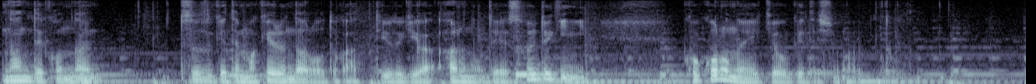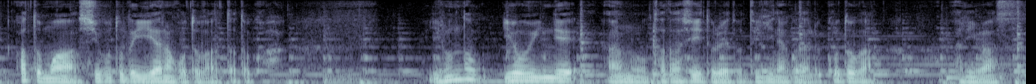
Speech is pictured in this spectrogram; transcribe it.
なんでこんな続けて負けるんだろうとかっていう時があるのでそういう時に心の影響を受けてしまうとか。あとまあ仕事で嫌なことがあったとか。いろんな要因であの正しいトレードできなくなることがあります。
